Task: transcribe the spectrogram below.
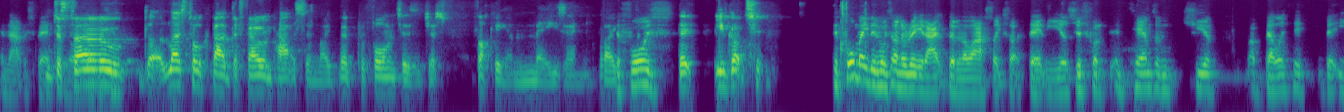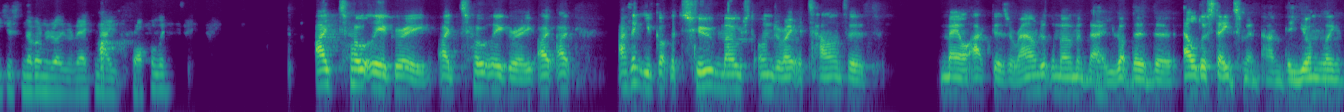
in that respect. Dafoe. Let's talk about Dafoe and Pattinson. Like the performances are just fucking amazing. Like Dafoe's you've got. Two, Dafoe might be the most underrated actor in the last like sort of thirty years, just for in terms of sheer ability that he's just never really recognised properly. I totally agree. I totally agree. I, I, I think you've got the two most underrated, talented male actors around at the moment. There, you've got the the elder statesman and the youngling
